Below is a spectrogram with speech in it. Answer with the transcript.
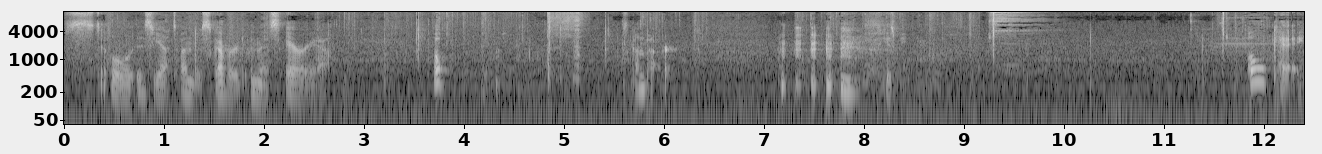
still is yet undiscovered in this area. Oh! Gunpowder. Excuse me. Okay.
